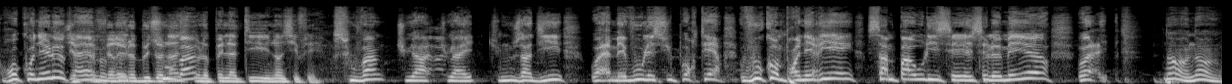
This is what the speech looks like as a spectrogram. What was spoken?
reconnais-le quand même. préféré le but de souvent, que le penalty non sifflé. souvent, tu as, tu as, tu nous as dit, ouais, mais vous les supporters, vous comprenez rien. Sampaoli, c'est, c'est le meilleur. Ouais. Non, non,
